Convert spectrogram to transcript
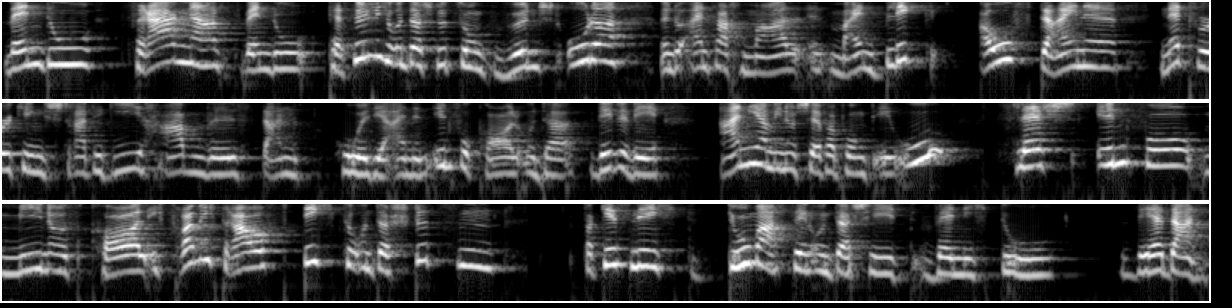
wenn du Fragen hast, wenn du persönliche Unterstützung wünschst oder wenn du einfach mal meinen Blick auf deine Networking-Strategie haben willst, dann hol dir einen Infocall unter www.anja-scheffer.eu slash info-call. Ich freue mich drauf, dich zu unterstützen. Vergiss nicht, du machst den Unterschied. Wenn nicht du, wer dann?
